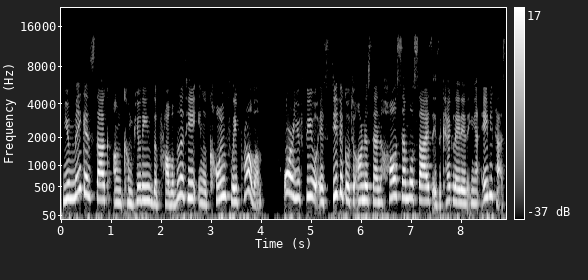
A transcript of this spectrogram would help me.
you may get stuck on computing the probability in a coin flip problem, or you feel it's difficult to understand how sample size is calculated in an A-B test.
